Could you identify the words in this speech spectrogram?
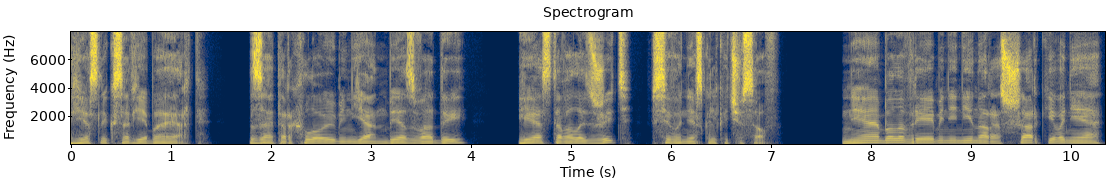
Если Ксавье Баэрт запер Хлою Миньян без воды, ей оставалось жить всего несколько часов. Не было времени ни на расшаркивание,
